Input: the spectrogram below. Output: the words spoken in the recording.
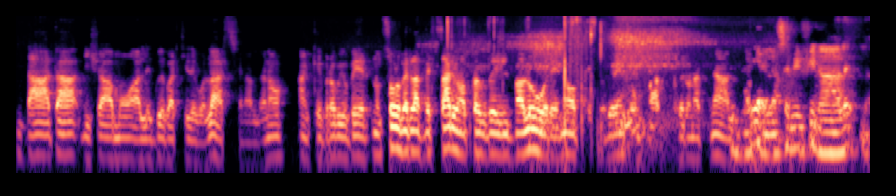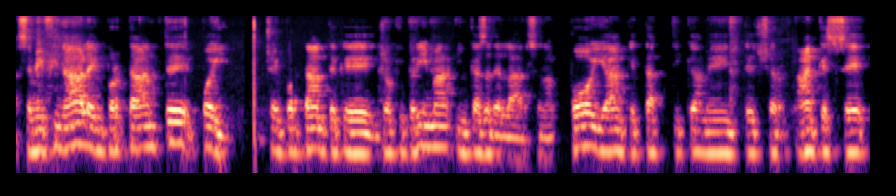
data, diciamo, alle due partite con l'Arsenal, no? Anche proprio per, non solo per l'avversario, ma proprio per il valore, no? Perché ovviamente è un passo per una finale. Allora, la semifinale, la semifinale è importante, poi cioè è importante che giochi prima in casa dell'Arsenal, poi anche tatticamente, anche se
